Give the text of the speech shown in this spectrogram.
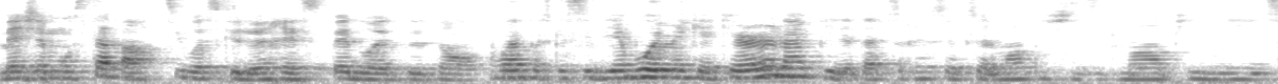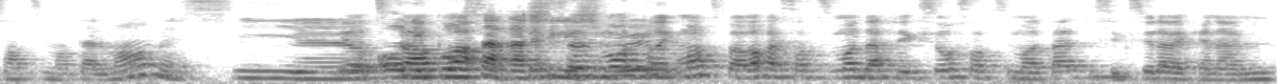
Mais j'aime aussi la partie où est-ce que le respect doit être dedans. Ouais, parce que c'est bien beau aimer quelqu'un, là, puis d'être attiré sexuellement, puis physiquement, puis sentimentalement, mais si euh, on est pour s'arracher les cheveux... théoriquement, tu peux avoir un sentiment d'affection sentimentale puis sexuelle avec un ami.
